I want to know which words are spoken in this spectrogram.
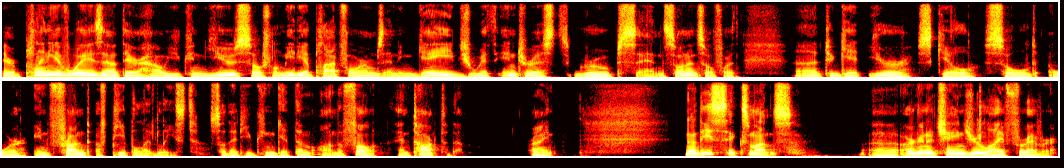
There are plenty of ways out there how you can use social media platforms and engage with interest groups and so on and so forth uh, to get your skill sold or in front of people at least so that you can get them on the phone and talk to them, right? Now, these six months uh, are going to change your life forever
